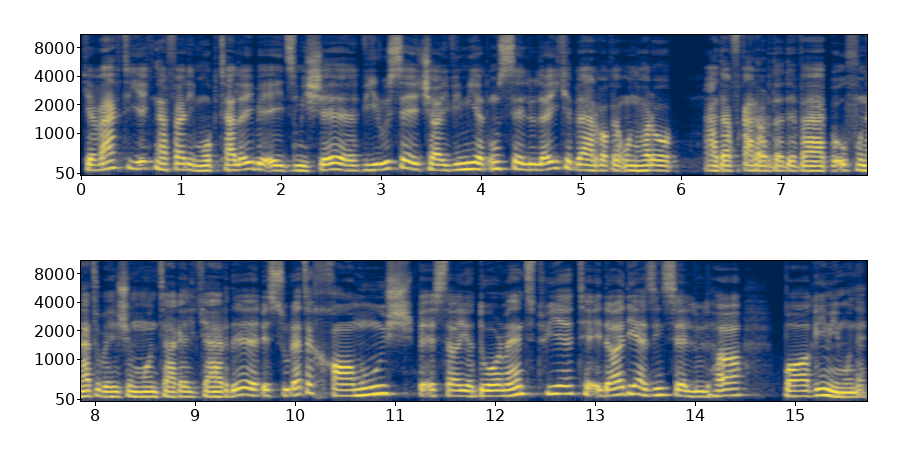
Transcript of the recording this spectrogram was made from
که وقتی یک نفری مبتلایی به ایدز میشه ویروس اچ میاد. اون سلولایی که در واقع اونها رو هدف قرار داده و به عفونت رو بهشون منتقل کرده به صورت خاموش به اصطلاح یا دورمنت توی تعدادی از این سلول ها باقی میمونه.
